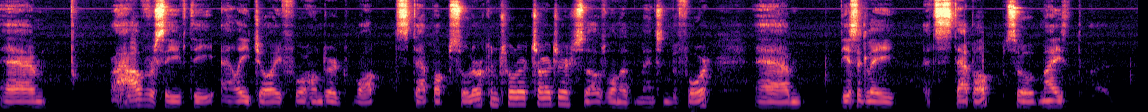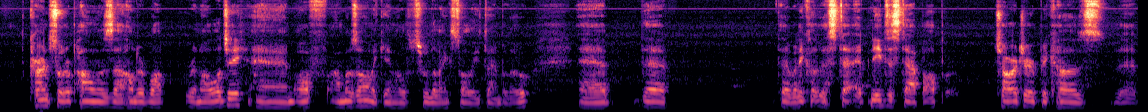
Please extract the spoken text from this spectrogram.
Um, I have received the Elejoy 400 watt step up solar controller charger. So that was one I mentioned before. Um, basically it's a step up. So my current solar panel is a 100 watt Renogy um, off Amazon. Again, I'll throw the links to all these down below. Uh, the the what do you call it? The ste- it needs a step up charger because the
